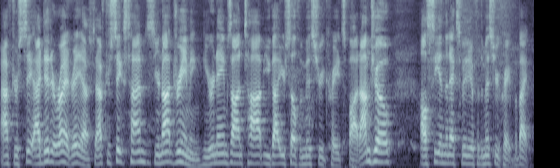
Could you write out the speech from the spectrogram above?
After six, I did it right, right? Yes. After six times, you're not dreaming. Your name's on top. You got yourself a mystery crate spot. I'm Joe. I'll see you in the next video for the mystery crate. Bye bye.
